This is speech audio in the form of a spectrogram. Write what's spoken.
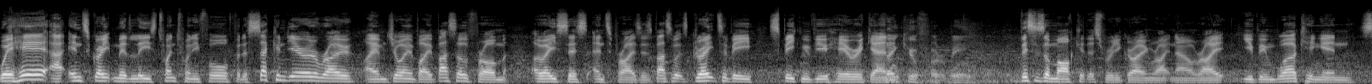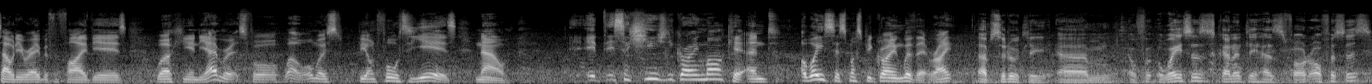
We're here at Integrate Middle East 2024 for the second year in a row. I am joined by Basel from Oasis Enterprises. Basel, it's great to be speaking with you here again. Thank you for being here. This is a market that's really growing right now, right? You've been working in Saudi Arabia for five years, working in the Emirates for, well, almost beyond 40 years now. It, it's a hugely growing market, and Oasis must be growing with it, right? Absolutely. Um, Oasis currently has four offices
